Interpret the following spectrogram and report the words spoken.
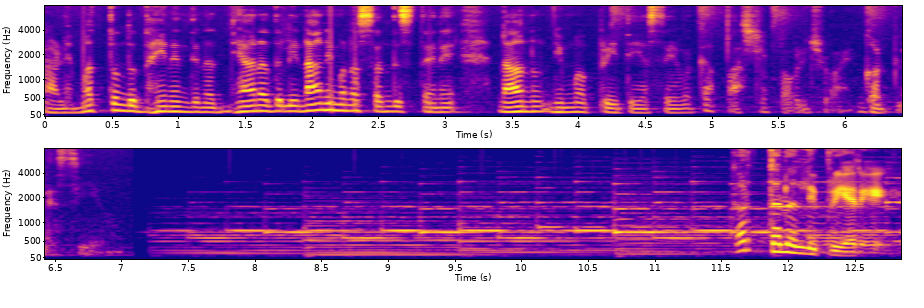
ನಾಳೆ ಮತ್ತೊಂದು ದೈನಂದಿನ ಧ್ಯಾನದಲ್ಲಿ ನಾನು ನಿಮ್ಮನ್ನು ಸಂಧಿಸ್ತೇನೆ. ನಾನು ನಿಮ್ಮ ಪ್ರೀತಿಯ ಸೇವಕ pastor Pavel Joy God bless you ಕರ್ತನಲ್ಲಿ ಪ್ರಿಯರೇ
